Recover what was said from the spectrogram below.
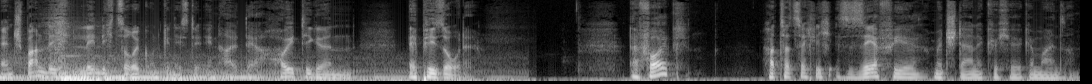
Entspann dich, lehn dich zurück und genieß den Inhalt der heutigen Episode. Erfolg hat tatsächlich sehr viel mit Sterneküche gemeinsam.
